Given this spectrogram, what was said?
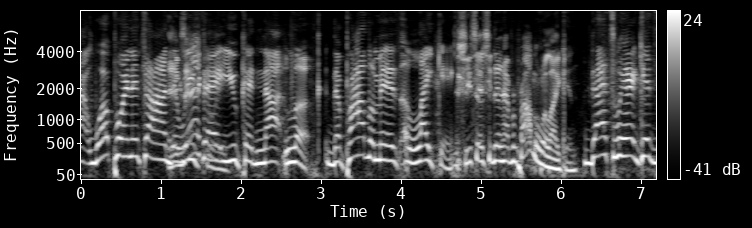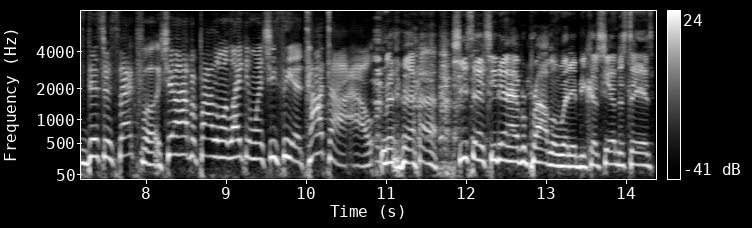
At what point in time did we say you could not look? The problem is liking. She said she didn't have a problem with liking. That's where it gets disrespectful. She'll have a problem with liking when she see a tata out. she said she didn't have a problem with it because she understands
